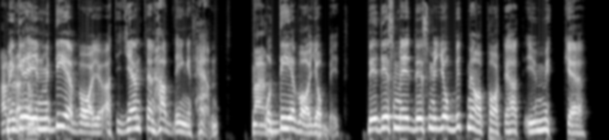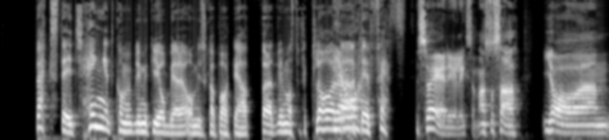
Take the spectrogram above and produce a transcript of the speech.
Hade Men det? grejen med det var ju att egentligen hade inget hänt. Nej, Och det var jobbigt. Det, det, som är, det som är jobbigt med att ha partyhatt är ju mycket... Backstage-hänget kommer bli mycket jobbigare om vi ska ha partyhatt. För att vi måste förklara Ja. att det är fest. Så är det ju liksom. Alltså så här, jag... ehm,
